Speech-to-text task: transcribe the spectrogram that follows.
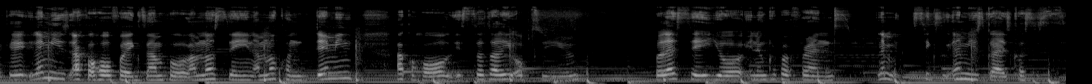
okay let me use alcohol for example i'm not saying i'm not condemning alcohol it's totally up to you but let's say you're in a group of friends let me six let me use guys because it's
